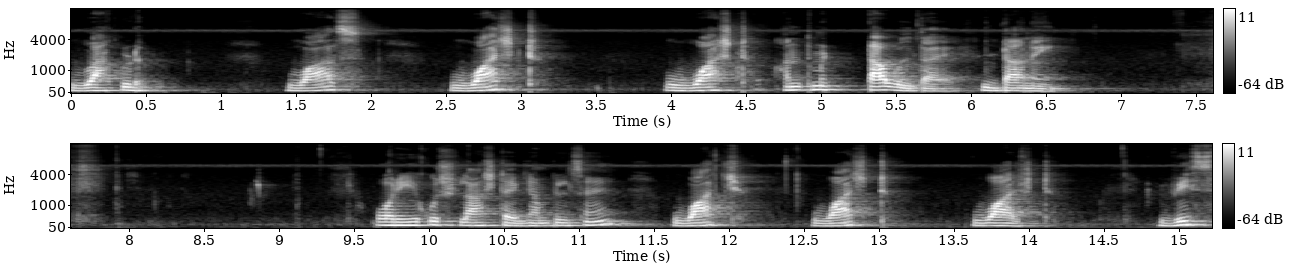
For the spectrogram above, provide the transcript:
walked wash washed washed अंत में टा बोलता है, डा नहीं। और ये कुछ लास्ट एग्जाम्पल्स हैं। Watch watched watched wish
